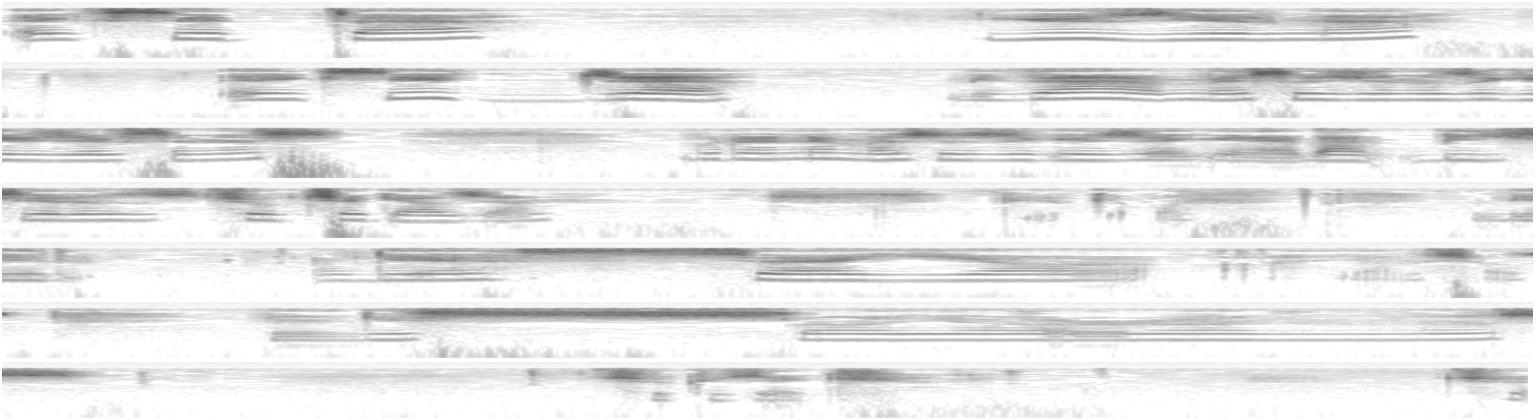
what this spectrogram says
eksi t 120 eksi c bir de mesajınızı gireceksiniz. Buraya ne mesajı girecek? Yine ben bilgisayarınızı çökecek yazacağım. Büyük yapalım. Bilgisayar Ah, yanlış yazdım. Bilgisayarınız çökecek. Çö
